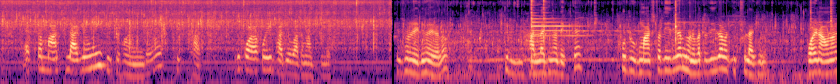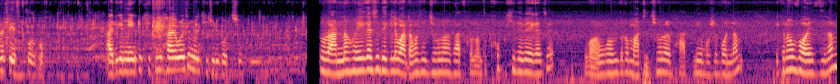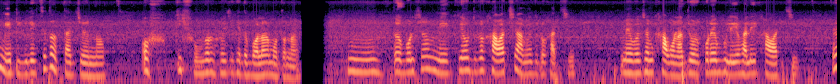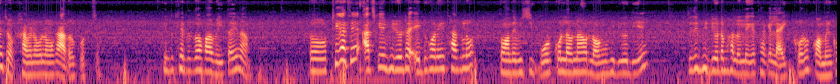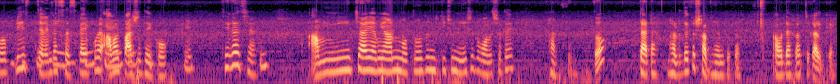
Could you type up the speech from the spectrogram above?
একটা মাছ লাগেও নি, কিছু হয়নি, দেখো, ঠিকঠাক। একটু কড়া করেই ভাজবো বাটা মাছগুলো। রেডি হয়ে গেল। কি ভালো লাগছে না দেখতে? ফুটুক মাছটা দিয়ে দিলাম, ধনে পাতা দিয়ে দিলাম, আর কিচ্ছু লাগবে না পরে না, ওনাকে টেস্ট করব। আর এদিকে মেয়ে একটু খিচুড়ি খাই বলেছে মেয়ে খিচুড়ি করছি। তো রান্না হয়ে গেছে, দেখলে বাটা মাছের ঝোল আর ভাত করলাম। তো খুব খিদে পেয়ে গেছে। গরম গরম দুটো মাছের ঝোল আর ভাত নিয়ে বসে পড়লাম। এখানেও ভয়েস দিলাম, মেয়ে টিভি দেখছে তো, তার জন্য। ওহ কি সুন্দর হয়েছে খেতে, বলার মতো নয়। তো বলছিলাম, মেয়েকেও দুটো খাওয়াচ্ছি, আমিও দুটো খাচ্ছি। মেয়ে বলছে, আমি খাব না, জোর করে ভুলিয়ে ভালিয়ে খাওয়াচ্ছি। আছে খাবে না বলে আমাকে আদর করছে। কিন্তু খেতে তো হবেই, তাই না? তো ঠিক আছে আজকের ভিডিওটা এটুখানি থাকল। তোমাদের বেশি বোর করলাম না লং ভিডিও দিয়ে। যদি ভিডিওটা ভালো লেগে থাকে লাইক করো কমেন্ট করো। প্লিজ চ্যানেলটা সাবস্ক্রাইব করে আমার পাশে থেকো। ঠিক আছে? আমি চাই আমি আরও নতুন নতুন কিছু নিয়ে এসে তোমাদের সাথে থাকতে। তো টাটা, ভালো থেকো, সাবধান থেকো। আবার দেখা হচ্ছে কালকে।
